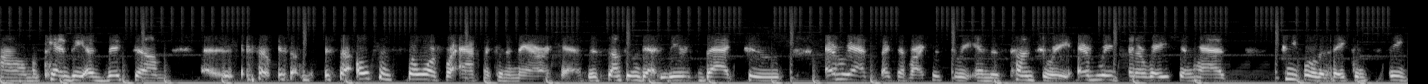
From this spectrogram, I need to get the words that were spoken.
um, can be a victim. Uh, it's, a, it's, a, it's an open sore for African Americans. It's something that leads back to every aspect of our history in this country. Every generation has people that they can speak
